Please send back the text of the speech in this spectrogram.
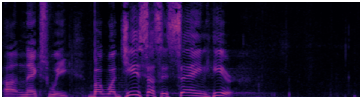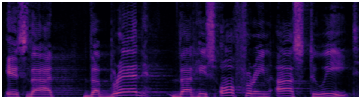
uh, next week. But what Jesus is saying here is that the bread that he's offering us to eat,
